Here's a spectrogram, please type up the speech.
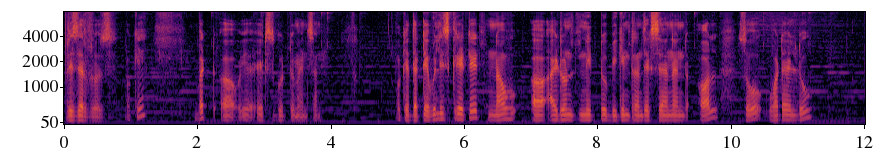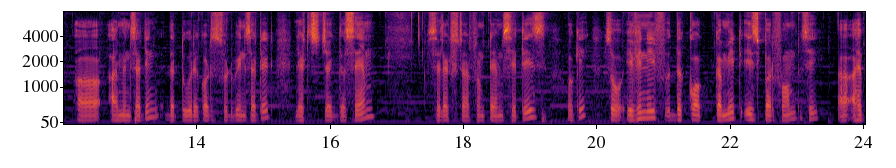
preserve rows. Okay but uh, yeah, it's good to mention. Okay the table is created. Now uh, I don't need to begin transaction and all. So what I'll do uh, I'm inserting the two records should be inserted. Let's check the same select start from temp cities okay? So even if the commit is performed see uh, I have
